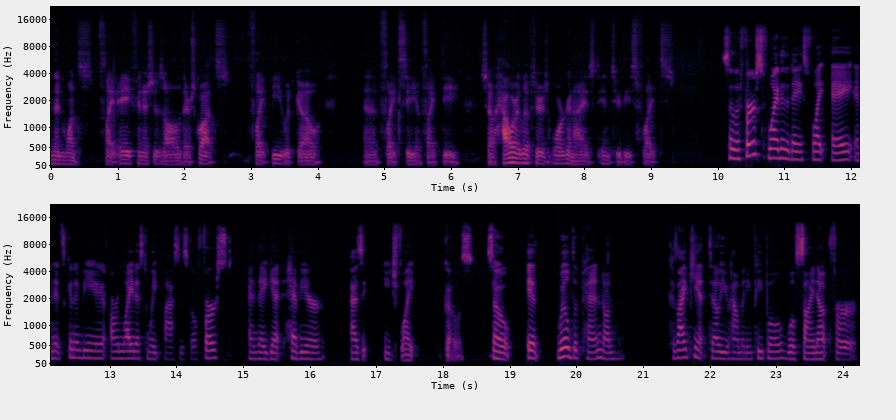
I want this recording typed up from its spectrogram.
And then once flight A finishes all of their squats, flight B would go, and then flight C and flight D. So, how are lifters organized into these flights? So the first flight of the day is flight A, and it's going to be our lightest weight classes go first, and they get heavier as each flight goes. So it will depend on, because I can't tell you how many people will sign up for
